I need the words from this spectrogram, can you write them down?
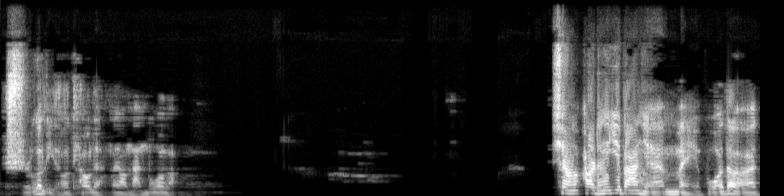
十个里头挑两个要难多了。像二零一八年美国的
